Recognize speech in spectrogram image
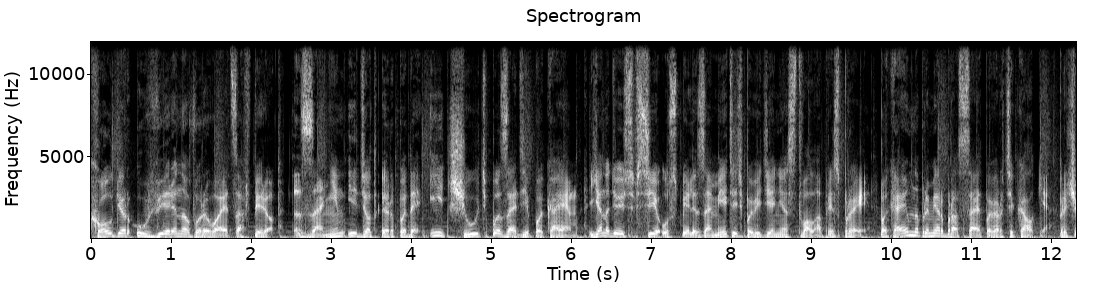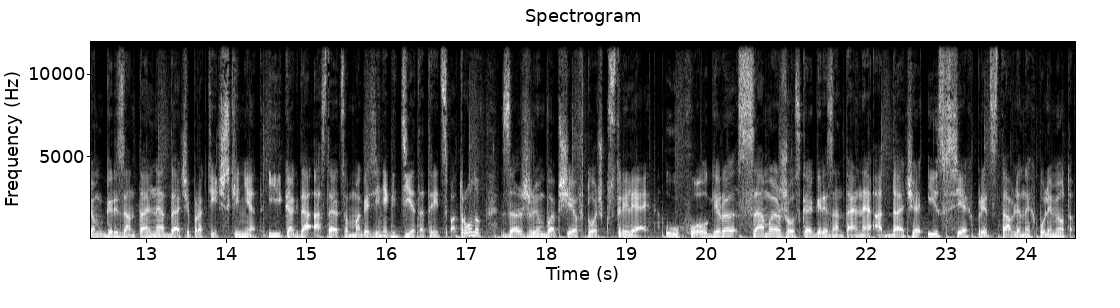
Холгер уверенно вырывается вперед. За ним идет РПД и чуть позади ПКМ. Я надеюсь, все успели заметить поведение ствола при спрее. ПКМ, например, бросает по вертикалке, причем горизонтальной отдачи практически нет. И когда остается в магазине где-то 30 патронов, зажим вообще в точку стреляет. У Холгера самая жесткая горизонтальная отдача из всех представленных пулеметов.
